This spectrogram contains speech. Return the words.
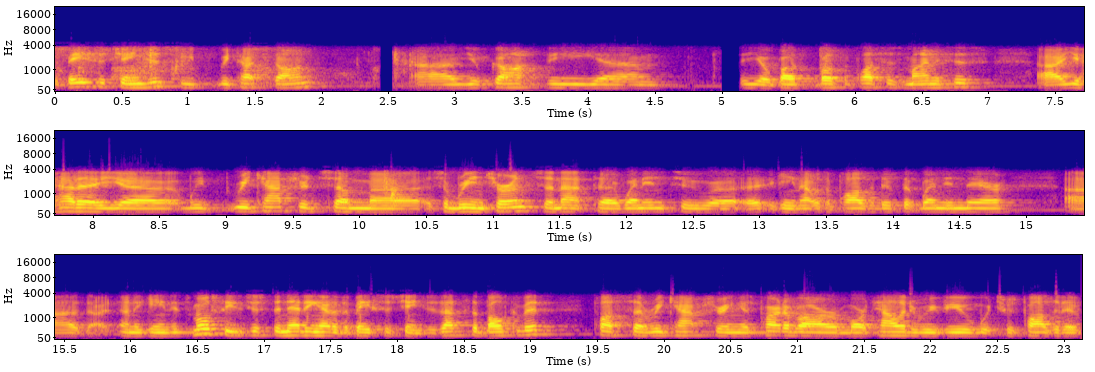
the basis changes we touched on. You've got um, you know both the pluses, minuses. Uh, you had a uh, we recaptured some uh, some reinsurance, and that went into again that was a positive that went in there. And again, it's mostly just the netting out of the basis changes. That's the bulk of it, plus recapturing as part of our mortality review, which was positive.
